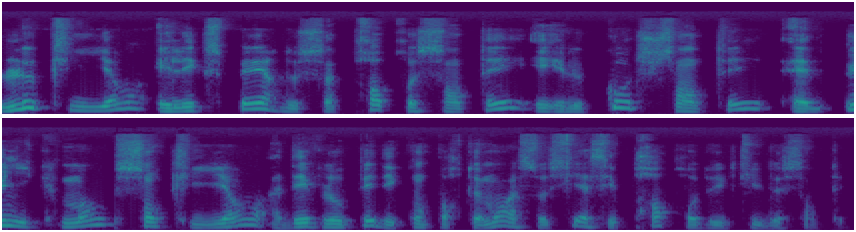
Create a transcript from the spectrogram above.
le client est l'expert de sa propre santé et le coach santé aide uniquement son client à développer des comportements associés à ses propres objectifs de santé.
